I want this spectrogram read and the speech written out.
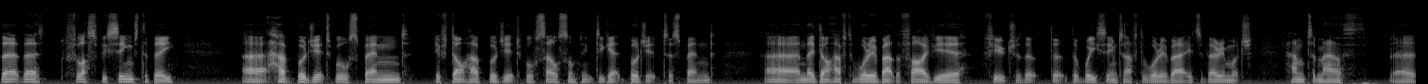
their their philosophy seems to be uh, have budget, we'll spend. If don't have budget, we'll sell something to get budget to spend. Uh, and they don't have to worry about the five-year future that, that, that we seem to have to worry about. It's very much hand-to-mouth uh,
